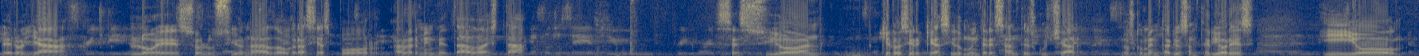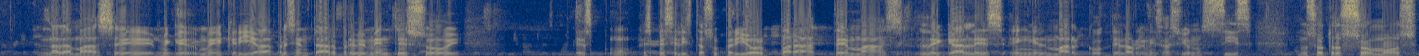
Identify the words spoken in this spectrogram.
pero ya lo he solucionado. Gracias por haberme invitado a esta sesión. Quiero decir que ha sido muy interesante escuchar los comentarios anteriores y yo nada más eh, me, quería presentar brevemente. Soy es un especialista superior para temas legales en el marco de la organización CIS. Nosotros somos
